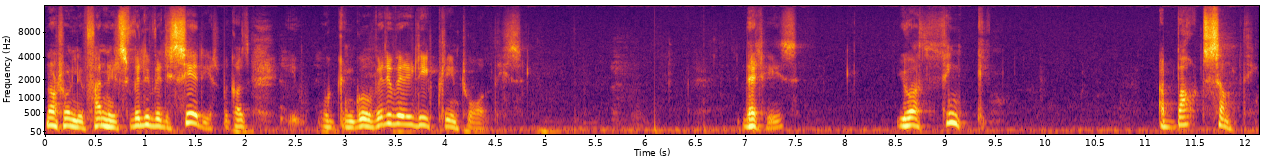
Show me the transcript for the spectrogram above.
Not only fun, it's very, very serious because we can go very, very deeply into all this. That is, you are thinking about something,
